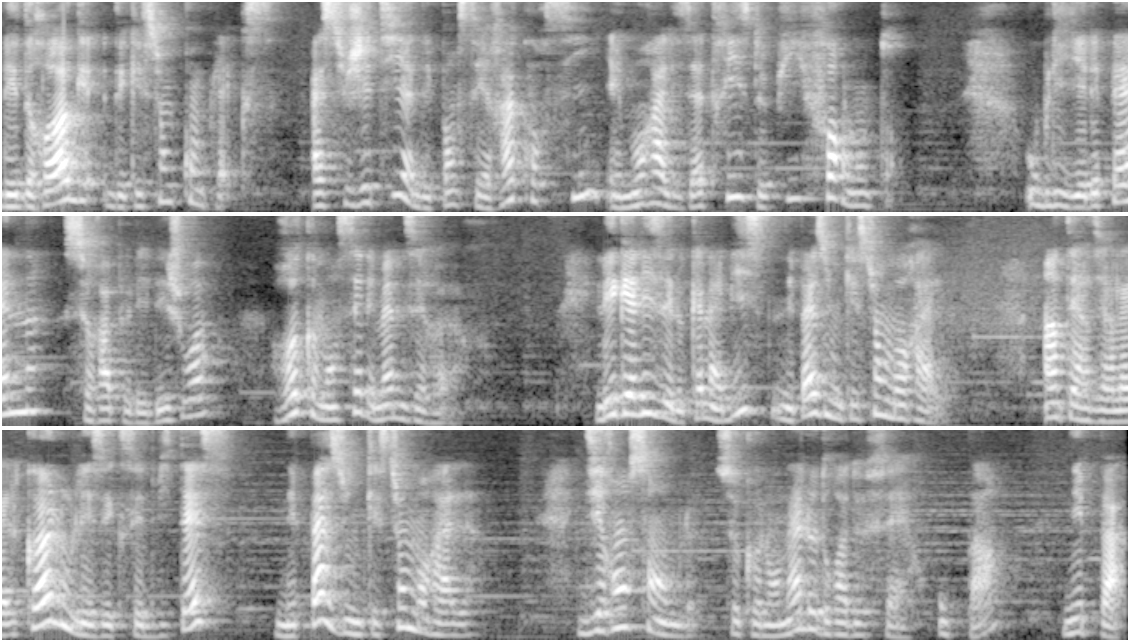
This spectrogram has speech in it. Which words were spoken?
Les drogues, des questions complexes, assujetties à des pensées raccourcies et moralisatrices depuis fort longtemps. Oublier les peines, se rappeler des joies, recommencer les mêmes erreurs. Légaliser le cannabis n'est pas une question morale. Interdire l'alcool ou les excès de vitesse n'est pas une question morale. Dire ensemble ce que l'on a le droit de faire ou pas n'est pas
